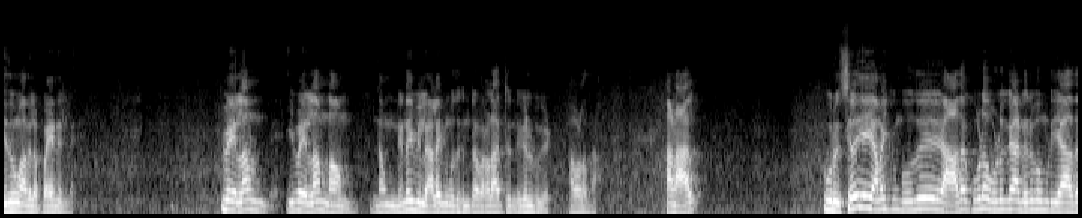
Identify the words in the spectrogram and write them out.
இதுவும் அதில் பயனில்லை. இவையெல்லாம் இவையெல்லாம் நாம் நம் நினைவில் அலைமோதுகின்ற வரலாற்று நிகழ்வுகள். அவ்வளோதான் ஆனால் ஒரு சிலையை அமைக்கும்போது அதை கூட ஒழுங்காக நிறுவ முடியாத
